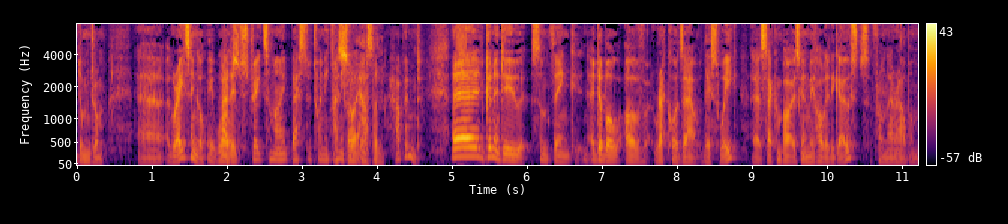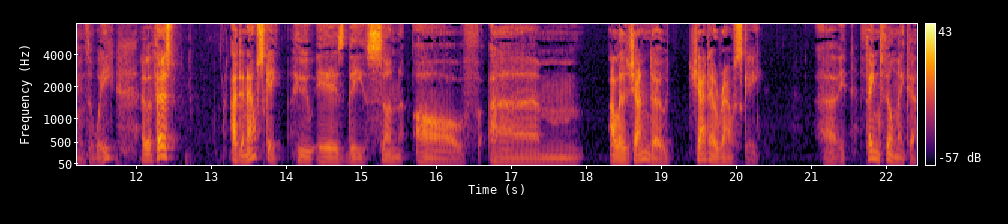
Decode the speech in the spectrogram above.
Dumdrum. Uh, a great single. It was. Added straight to my best of 2020. I saw it happen. Happened. Uh, going to do something, a double of records out this week. Uh, second part is going to be Holiday Ghosts from their album of the week. Uh, but first, Adanowsky, who is the son of um, Alejandro Jodorowsky, uh, famed filmmaker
